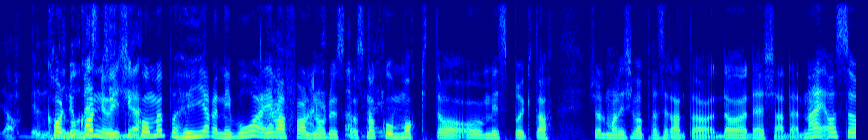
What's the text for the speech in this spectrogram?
ja, det- Kan, det du kan jo ikke komme på høyere nivå, i hvert fall når du skal snakke om makt og, og misbruk, da. Selv om han ikke var president da, da det skjedde. Nei, altså,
